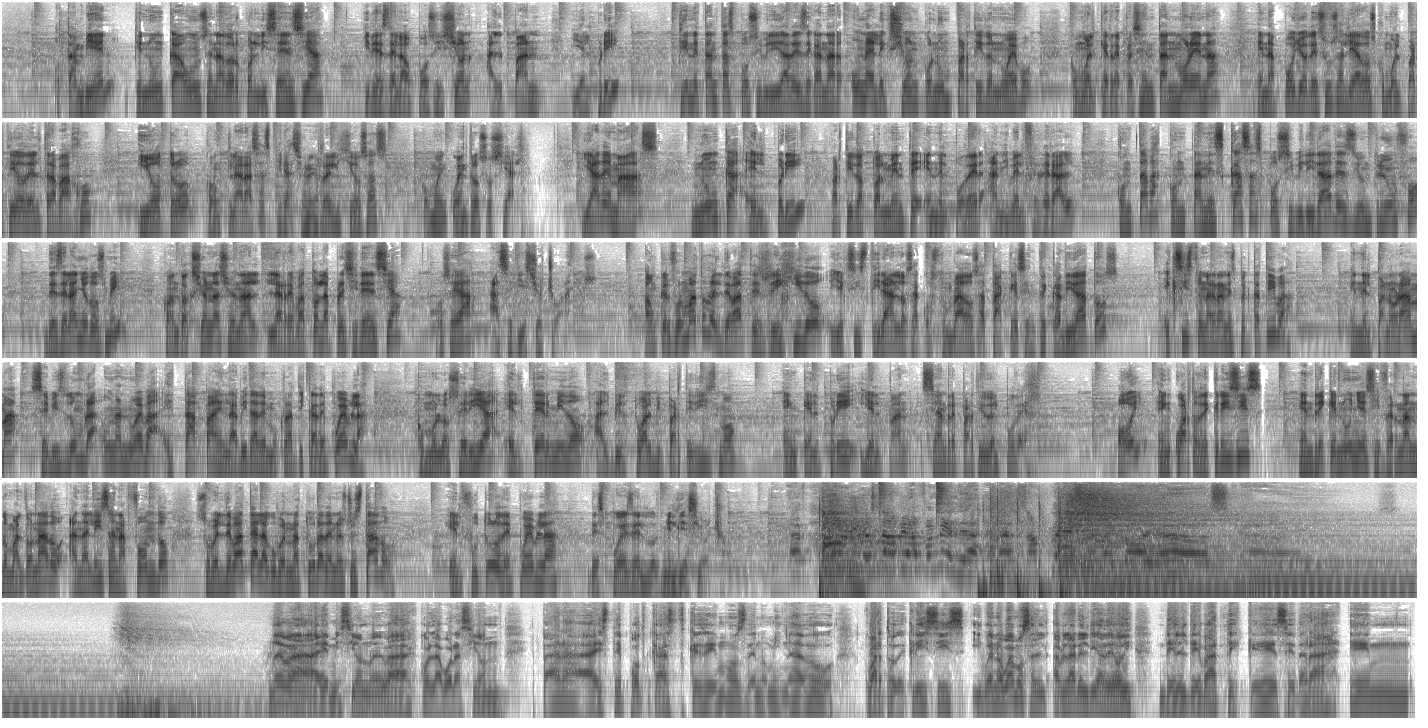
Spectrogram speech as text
O también que nunca un senador con licencia y desde la oposición al PAN y el PRI tiene tantas posibilidades de ganar una elección con un partido nuevo como el que representan Morena en apoyo de sus aliados como el Partido del Trabajo y otro con claras aspiraciones religiosas como Encuentro Social. Y además, nunca el PRI, partido actualmente en el poder a nivel federal, contaba con tan escasas posibilidades de un triunfo desde el año 2000, cuando Acción Nacional le arrebató la presidencia, o sea, hace 18 años. Aunque el formato del debate es rígido y existirán los acostumbrados ataques entre candidatos, existe una gran expectativa. En el panorama se vislumbra una nueva etapa en la vida democrática de Puebla, como lo sería el término al virtual bipartidismo en que el PRI y el PAN se han repartido el poder. Hoy, en Cuarto de Crisis, Enrique Núñez y Fernando Maldonado analizan a fondo sobre el debate a la gubernatura de nuestro estado, el futuro de Puebla después del 2018. Nueva emisión, nueva colaboración para este podcast que hemos denominado Cuarto de Crisis. Y bueno, vamos a hablar el día de hoy del debate que se dará en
